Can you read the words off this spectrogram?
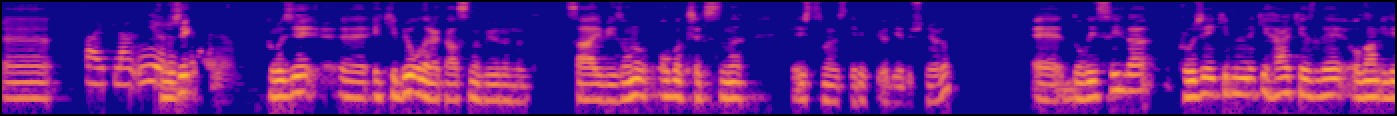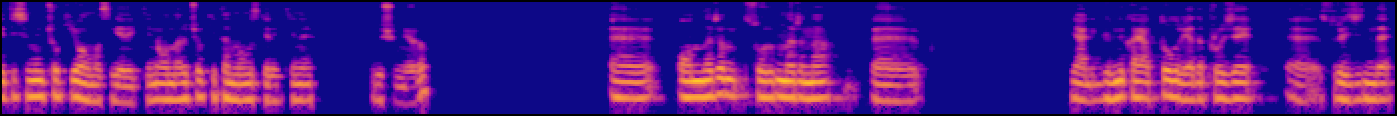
e, sahipleniyoruz. Proje, yani. proje e, ekibi olarak aslında bir ürünün sahibiyiz. Onu o bakış açısını geliştirmemiz gerekiyor diye düşünüyorum. E, dolayısıyla proje ekibindeki herkesle olan iletişimin çok iyi olması gerektiğini, onları çok iyi tanımamız gerektiğini düşünüyorum. E, onların sorunlarına e, yani günlük hayatta olur ya da proje e, sürecinde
